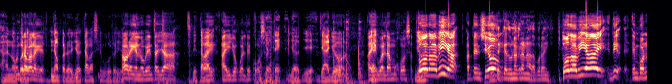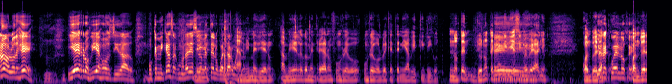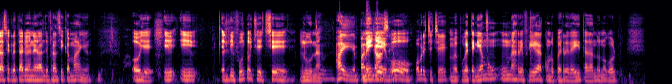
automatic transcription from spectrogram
Ah, no, contra pero- Balaguer. No, pero yo estaba seguro. Yo, Ahora en el 90 ya. Yo estaba- ahí, ahí yo guardé cosas. yo te- yo- ya yo. No, no, ahí ya- guardamos cosas. yo- todavía, ¿No atención, te queda una granada por ahí? todavía hay. Bonao lo dejé. Hierros viejos oxidados. Porque en mi casa, como nadie se iba a meter, lo guardaron A allá. mí me dieron, a mí lo que me entregaron fue un revólver, un revólver que tenía vitiligo. No ten- yo no tenía ni Eh, 19 años. Cuando yo era, recuerdo que- cuando era secretario general de Francis Camaño. Oye, y, y el difunto Cheche Luna, Ay, en me llevó- Pobre Cheche. porque teníamos un- una refriega con los PRDistas dándonos golpes,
